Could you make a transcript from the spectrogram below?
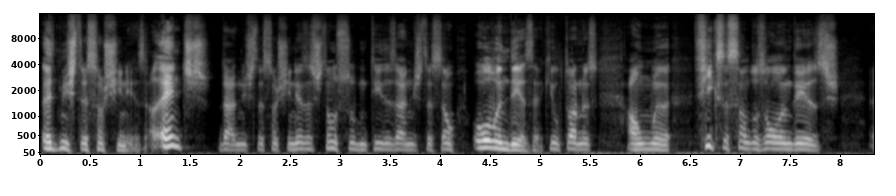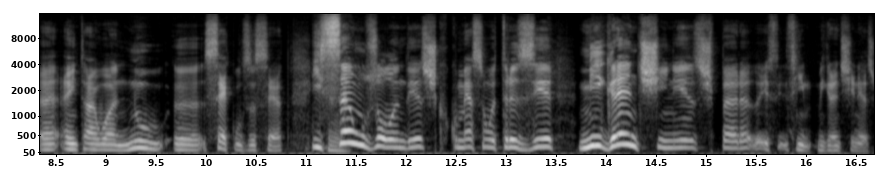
administração chinesa. Antes da administração chinesa estão submetidas à administração holandesa. Aquilo torna-se a uma fixação dos holandeses uh, em Taiwan no uh, século XVII. E Sim. são os holandeses que começam a trazer migrantes chineses para. Enfim, migrantes chineses.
